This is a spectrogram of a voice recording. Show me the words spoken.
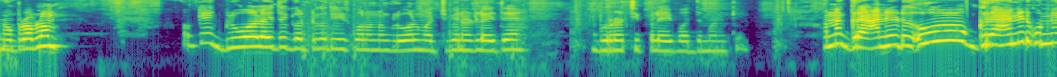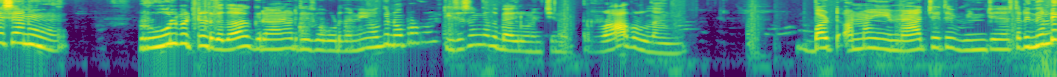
No problem. Okay gloo wall అయితే గట్టిగా తీసుకోవాలన్న గ్లూవాల్ మర్చిపోయినట్లయితే బుర్ర చిప్పలు అయిపోద్ది మనకి. అన్న గ్రానైడ్ ఓ గ్రానైడ్ కొనేసాను రూల్ పెట్టాడు కదా గ్రానైడ్ తీసుకోకూడదని. Okay no problem. తీసేసాం కదా బ్యాగ్లో నుంచి. నో ప్రాబ్లం. బట్ అన్న ఈ మ్యాచ్ అయితే విన్ చేసేస్తాడు. ఎందుకంటే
